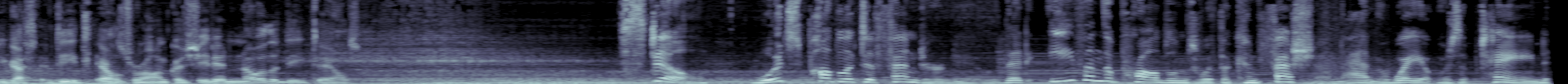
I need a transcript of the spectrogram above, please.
She got the details wrong because she didn't know the details. Still, Woods' public defender knew that even the problems with the confession and the way it was obtained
